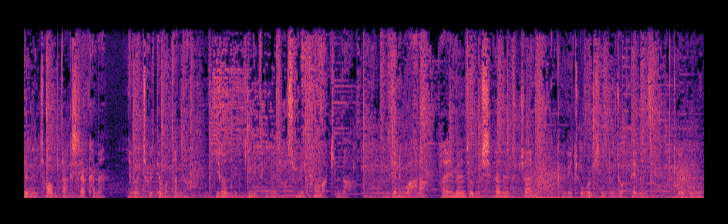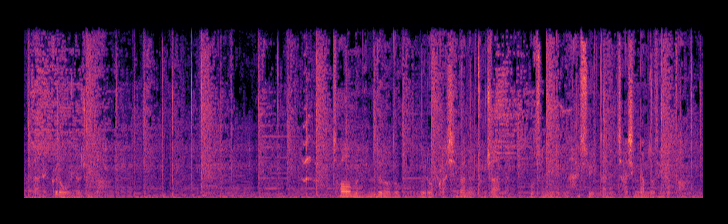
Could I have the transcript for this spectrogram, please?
턱걸이는 처음 딱 시작하면 이건 절대 못한다. 이런 느낌이 들면서 숨이 탁 막힌다. 안 되는 거 알아. 알면서도 시간을 투자하면 그게 조금씩 누적되면서 결국은 나를 끌어올려준다. 처음은 힘들어도 노력과 시간을 투자하면 무슨 일이든 할 수 있다는 자신감도 생겼다.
